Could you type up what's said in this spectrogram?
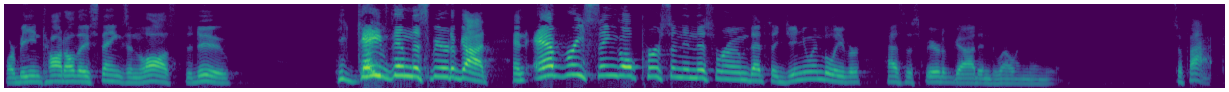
or being taught all those things and laws to do. He gave them the Spirit of God. And every single person in this room that's a genuine believer has the Spirit of God indwelling in you. It's a fact.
